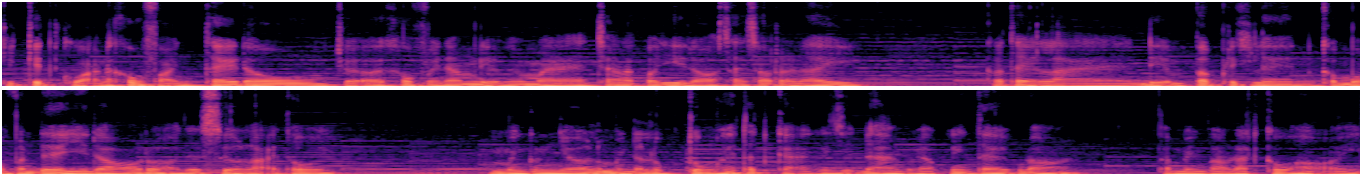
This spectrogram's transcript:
cái kết quả nó không phải như thế đâu. Trời ơi 0,5 điểm thôi mà chắc là có gì đó sai sót ở đây. Có thể là điểm public lên có một vấn đề gì đó rồi họ sẽ sửa lại thôi mình còn nhớ là mình đã lục tung hết tất cả cái diễn đàn của học kinh tế của đó. Và mình vào đặt câu hỏi,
